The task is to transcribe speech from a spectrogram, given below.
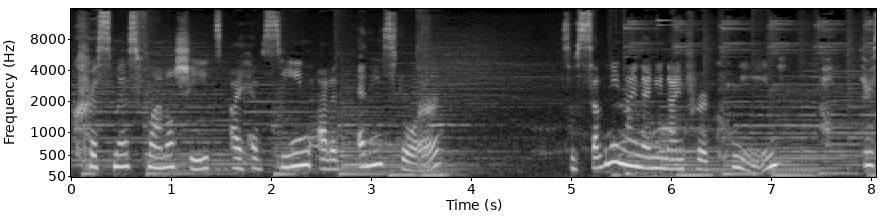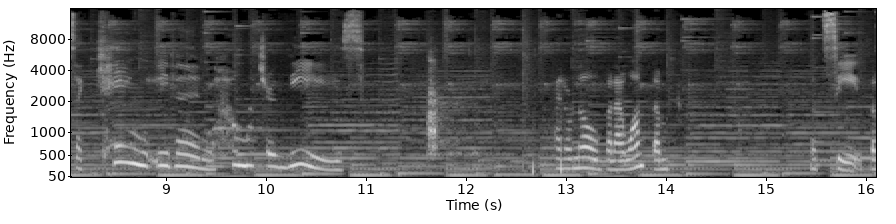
Christmas flannel sheets I have seen out of any store. So $79.99 for a queen. There's a king even. How much are these? I don't know, but I want them. Let's see. The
